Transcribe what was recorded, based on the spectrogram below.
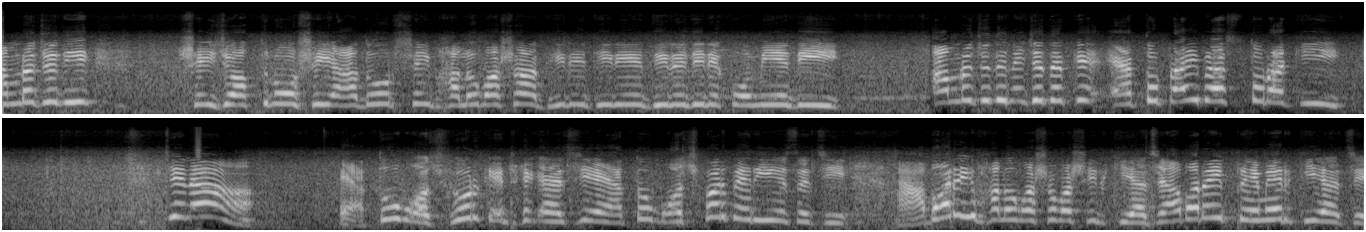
আমরা যদি সেই যত্ন, সেই আদর, সেই ভালোবাসা ধীরে ধীরে ধীরে ধীরে কমিয়ে দিই, আমরা যদি নিজেদেরকে এতটাই ব্যস্ত রাখি যে না, এত বছর কেটে গেছে, এত বছর পেরিয়ে এসেছি, আবার এই ভালোবাসাবাসির কী আছে, আবার এই প্রেমের কী আছে?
